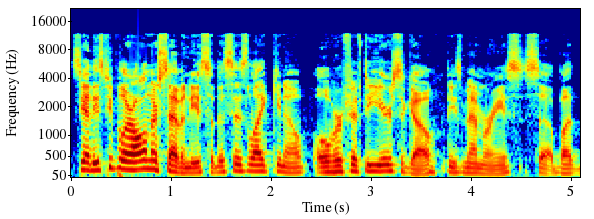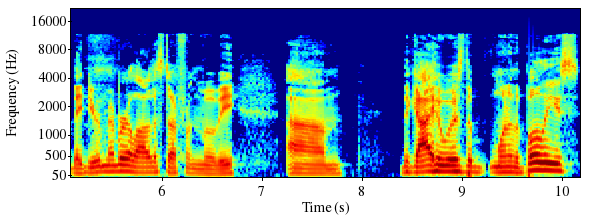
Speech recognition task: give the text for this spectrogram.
so yeah, these people are all in their seventies. So this is like you know over fifty years ago. These memories. So, but they do remember a lot of the stuff from the movie. Um, the guy who was the one of the bullies.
